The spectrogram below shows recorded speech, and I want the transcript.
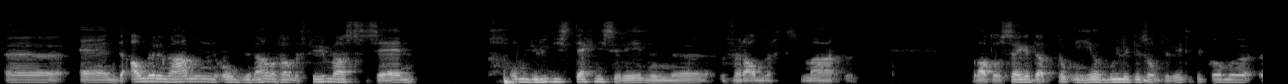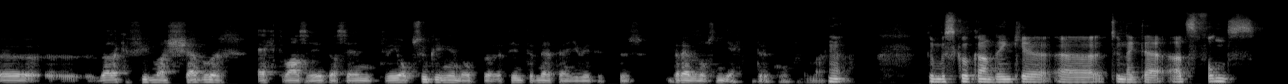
Eh, en de andere namen, ook de namen van de firma's, zijn om juridisch-technische redenen uh, veranderd. Maar laat ons zeggen dat het ook niet heel moeilijk is om te weten te komen welke firma Shadler echt was. Hè. Dat zijn twee opzoekingen op het internet en je weet het. Dus daar hebben we ons niet echt druk over gemaakt. Toen moest ik ook aan denken, toen ik dat uitvond,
